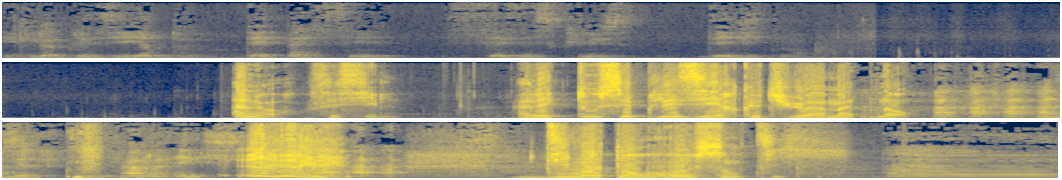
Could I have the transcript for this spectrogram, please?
et le plaisir de dépasser ses excuses d'évitement. Alors, Cécile, avec tous ces plaisirs que tu as maintenant, dis-moi ton ressenti. Euh,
